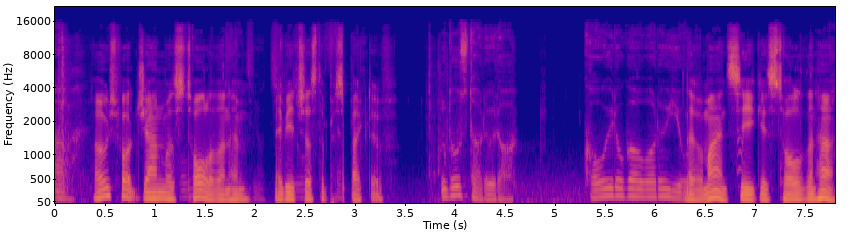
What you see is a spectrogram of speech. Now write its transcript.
Oh. I always thought Jeanne was taller than him. Maybe it's just the perspective. Never mind, Sieg is taller than her.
